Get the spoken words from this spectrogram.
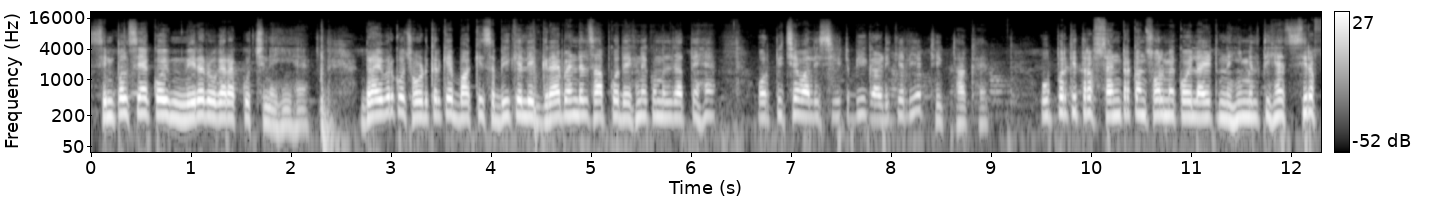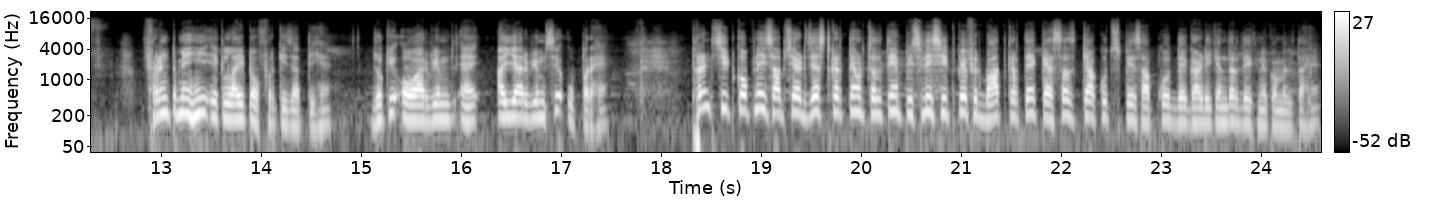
सिंपल से कोई मिरर वगैरह कुछ नहीं है। ड्राइवर को छोड़ करके बाकी सभी के लिए ग्रैब हैंडल्स आपको देखने को मिल जाते हैं और पीछे वाली सीट भी गाड़ी के लिए ठीक ठाक है। ऊपर की तरफ़ सेंटर कंसोल में कोई लाइट नहीं मिलती है, सिर्फ़ फ्रंट में ही एक लाइट ऑफ़र की जाती है, जो कि O R V M I R V M से ऊपर है। फ्रंट सीट को अपने हिसाब से एडजस्ट करते हैं और चलते हैं पिछली सीट पे, फिर बात करते हैं कैसा, क्या कुछ स्पेस आपको गाड़ी के अंदर देखने को मिलता है।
